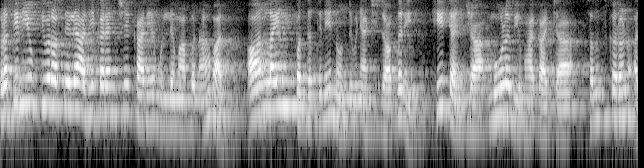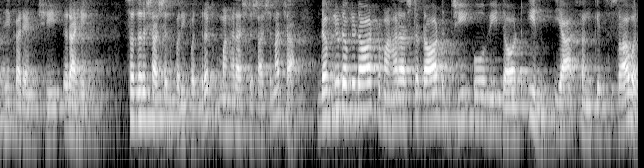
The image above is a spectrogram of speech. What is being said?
प्रतिनियुक्तीवर असलेल्या अधिकाऱ्यांचे कार्यमूल्यमापन अहवाल ऑनलाईन पद्धतीने नोंदविण्याची जबाबदारी ही त्यांच्या मूळ विभागाच्या संस्करण अधिकाऱ्यांची राहील. सदर शासन परिपत्रक महाराष्ट्र शासनाच्या W W dot Maharashtra dot G O V dot in या संकेतस्थळावर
